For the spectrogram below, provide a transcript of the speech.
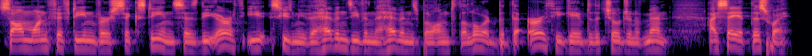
Psalm 115, verse 16 says, The earth, excuse me, the heavens, even the heavens belong to the Lord, but the earth he gave to the children of men. I say it this way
